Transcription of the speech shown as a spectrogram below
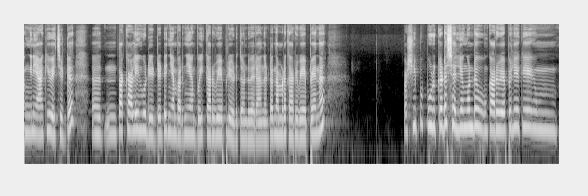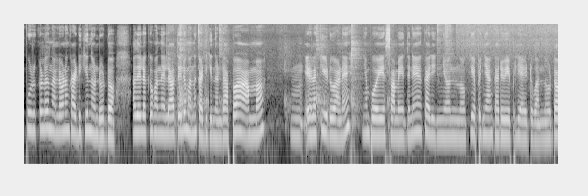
ഇങ്ങനെയാക്കി വെച്ചിട്ട് തക്കാളിയും കൂടി ഇട്ടിട്ട് ഞാൻ പറഞ്ഞു ഞാൻ പോയി കറിവേപ്പില എടുത്തുകൊണ്ട് വരാമെന്ന് കേട്ടോ. നമ്മുടെ കറിവേപ്പേന്ന് പക്ഷേ ഇപ്പോൾ പുഴുക്കളുടെ ശല്യം കൊണ്ട് കറിവേപ്പിലയൊക്കെ പുഴുക്കൾ നല്ലോണം കടിക്കുന്നുണ്ട് കേട്ടോ. അതിലൊക്കെ വന്ന് എല്ലാത്തിലും വന്ന് കടിക്കുന്നുണ്ട്. അപ്പോൾ അമ്മ ഇളക്കിയിടുവാണേ. ഞാൻ പോയ സമയത്തിന് കരിഞ്ഞോന്ന് നോക്കി. അപ്പം ഞാൻ കരുവേപ്പിലയായിട്ട് വന്നു കേട്ടോ.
